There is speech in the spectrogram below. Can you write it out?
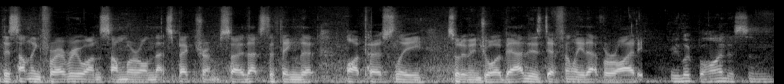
there's something for everyone somewhere on that spectrum. So that's the thing that I personally sort of enjoy about it is definitely that variety. We look behind us and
